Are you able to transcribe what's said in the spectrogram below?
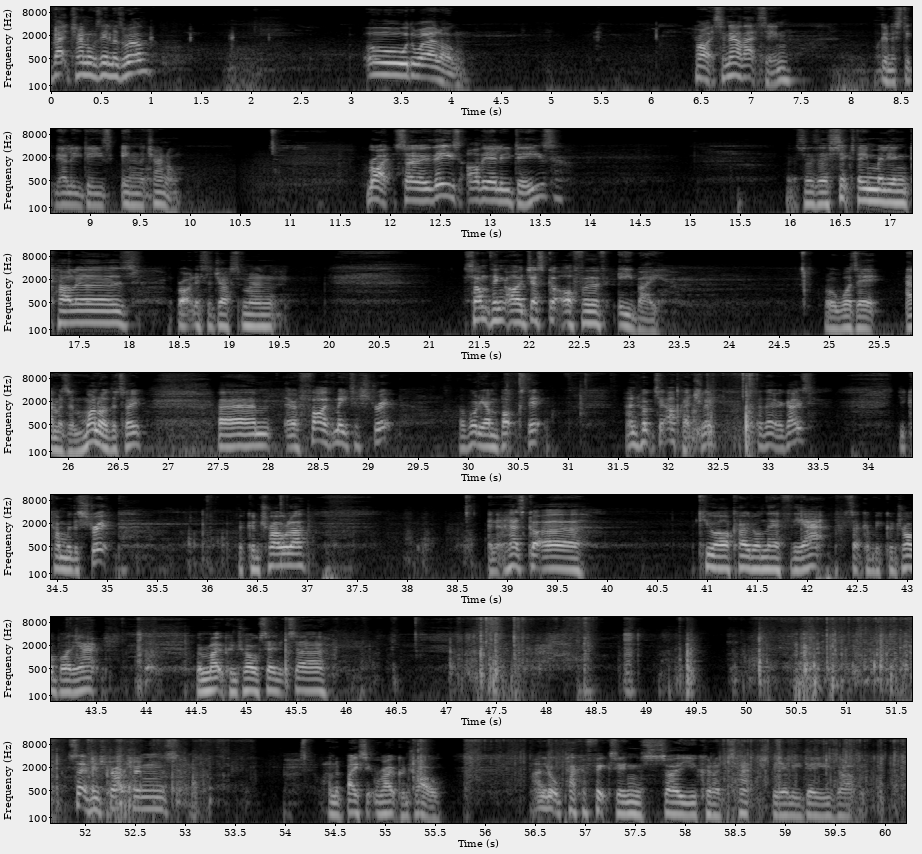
That channel's in as well. All the way along. Right, so now that's in, we're going to stick the LEDs in the channel. Right, so these are the LEDs. It says there's 16 million colours, brightness adjustment. Something I just got off of eBay. Or was it Amazon? One of the two. Um, they're a five metre strip. I've already unboxed it and hooked it up actually. So there it goes. You come with a strip, a controller, and it has got a QR code on there for the app, so it can be controlled by the app. Remote control sensor. Set of instructions and a basic remote control a little pack of fixings so you can attach the LEDs up.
